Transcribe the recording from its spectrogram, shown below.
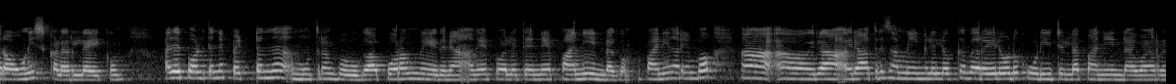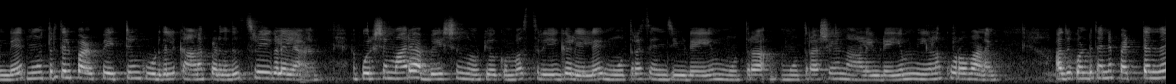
ബ്രൗണിഷ് കളറിലായിരിക്കും അതേപോലെ തന്നെ പെട്ടെന്ന് മൂത്രം പോവുക പുറം വേദന അതേപോലെ തന്നെ പനി ഉണ്ടാകും. പനി എന്ന് പറയുമ്പോൾ രാത്രി സമയങ്ങളിലൊക്കെ വിറയലോട് കൂടിയിട്ടുള്ള പനി ഉണ്ടാവാറുണ്ട്. മൂത്രത്തിൽ പഴുപ്പ് ഏറ്റവും കൂടുതൽ കാണപ്പെടുന്നത് സ്ത്രീകളിലാണ്. പുരുഷന്മാരെ അപേക്ഷിച്ച് നോക്കി നോക്കുമ്പോൾ സ്ത്രീകളിൽ മൂത്രസഞ്ചിയുടെയും മൂത്ര മൂത്രാശയ നാളയുടെയും നീളം കുറവാണ്. അതുകൊണ്ട് തന്നെ പെട്ടെന്ന്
